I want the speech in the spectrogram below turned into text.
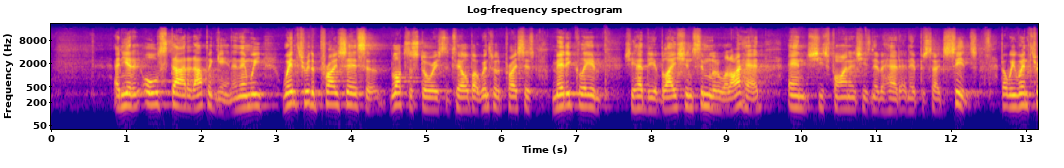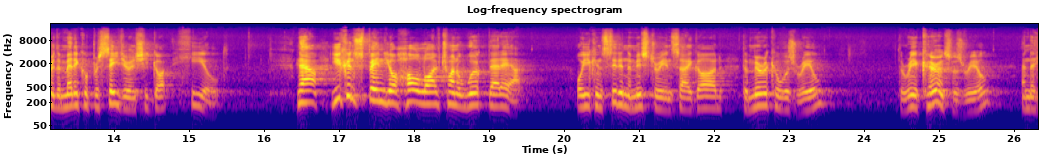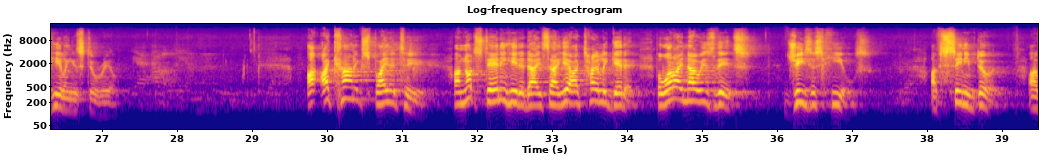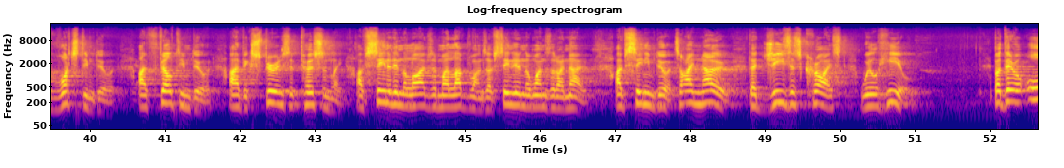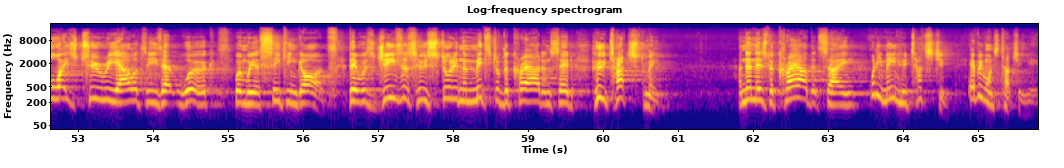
And yet it all started up again. And then we went through the process, uh, lots of stories to tell, but went through the process medically, and she had the ablation, similar to what I had, and she's fine and she's never had an episode since. But we went through the medical procedure and she got healed. Now, you can spend your whole life trying to work that out, or you can sit in the mystery and say, God, the miracle was real, the reoccurrence was real, and the healing is still real. I, I can't explain it to you. I'm not standing here today saying, yeah, I totally get it. But what I know is this Jesus heals. I've seen him do it, I've watched him do it. I've felt him do it. I've experienced it personally. I've seen it in the lives of my loved ones. I've seen it in the ones that I know. I've seen him do it. So I know that Jesus Christ will heal. But there are always two realities at work when we are seeking God. There was Jesus who stood in the midst of the crowd and said, Who touched me? And then there's the crowd that's saying, What do you mean, who touched you? Everyone's touching you.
